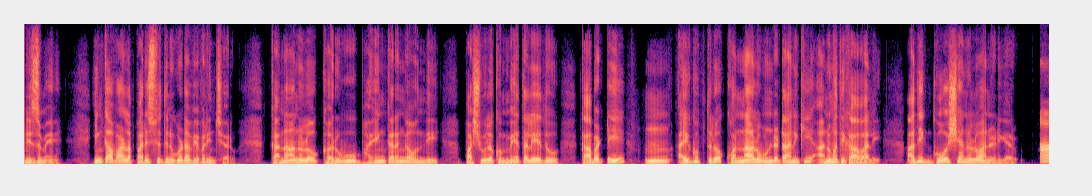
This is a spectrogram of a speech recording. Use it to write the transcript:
నిజమే. ఇంకా వాళ్ళ పరిస్థితిని కూడా వివరించారు. కనానులో కరువు భయంకరంగా ఉంది. పశువులకు మేత లేదు. కాబట్టి ఐగుప్తులో కొన్నాళ్ళు ఉండటానికి అనుమతి కావాలి. అది గోషెనులో అని అడిగారు. ఆ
